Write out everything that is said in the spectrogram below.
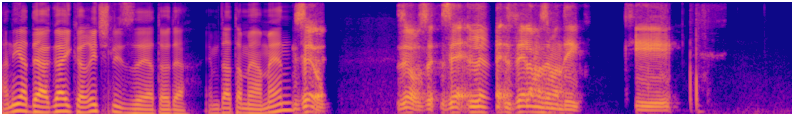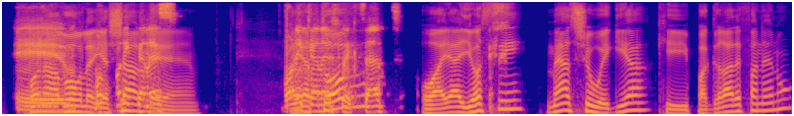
אני, הדאגה העיקרית שלי זה, אתה יודע, עמדת המאמן. זהו. זהו, זה, זה, זה למה זה מדאיג. כי... בוא אה, נעבור בוא- בוא ישר ל... ניכנס- בוא היה ניכנס? לקצת... או היה יוסי, מאז שהוא הגיע, כי פגרה לפנינו.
